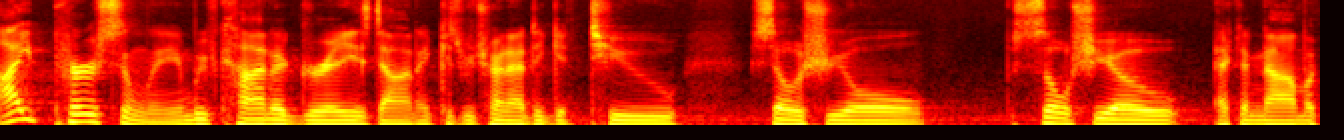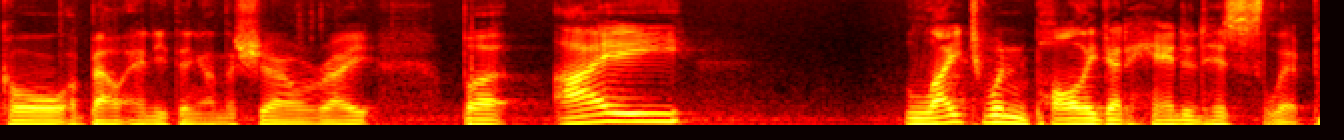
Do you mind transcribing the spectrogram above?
I personally, and we've kind of grazed on it because we try not to get too social, socio-economical about anything on the show, right? But I liked when Paulie got handed his slip.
